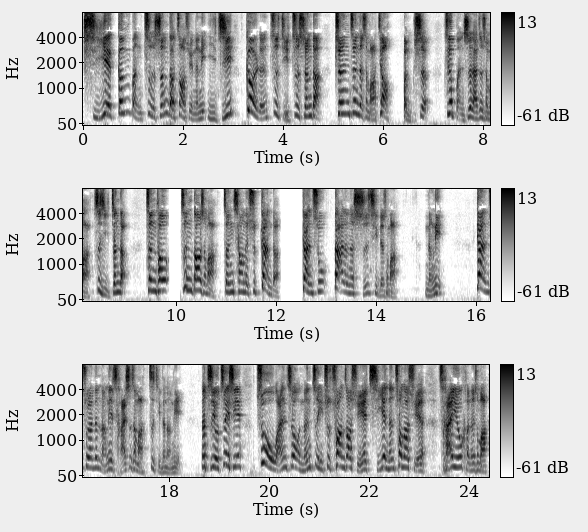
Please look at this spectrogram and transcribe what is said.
企业根本自身的造血能力，以及个人自己自身的真正的什么叫本事？这个本事来自什么？自己真的真刀真刀什么真枪的去干的，干出大量的实体的什么能力？干出来的能力才是什么自己的能力？那只有这些做完之后，能自己去创造血液，企业能创造血液，才有可能什么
